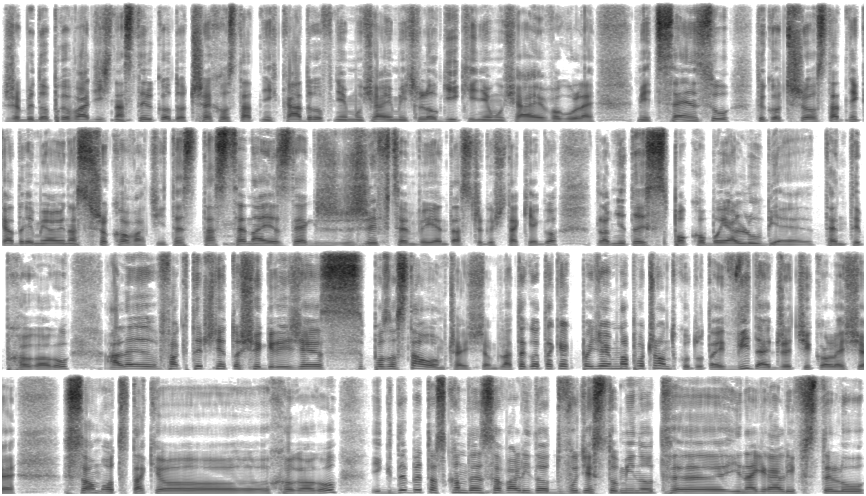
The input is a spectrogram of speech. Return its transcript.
żeby doprowadzić nas tylko do trzech ostatnich kadrów, nie musiały mieć logiki, nie musiały w ogóle mieć sensu, tylko trzy ostatnie kadry miały nas szokować i te, ta scena jest jak żywcem wyjęta z czegoś takiego. Dla mnie to jest spoko, bo ja lubię ten typ horroru, ale faktycznie to się gryzie z pozostałą częścią. Dlatego, tak jak powiedziałem na początku, tutaj widać, że ci kolesie są od takiego horroru i gdyby to skondensowali do 20 minut e, i nagrali w stylu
